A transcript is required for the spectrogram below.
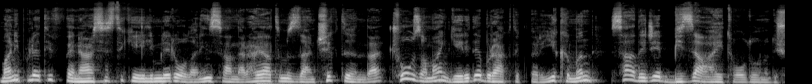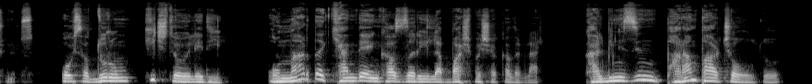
Manipülatif ve narsistik eğilimleri olan insanlar hayatımızdan çıktığında çoğu zaman geride bıraktıkları yıkımın sadece bize ait olduğunu düşünürüz. Oysa durum hiç de öyle değil. Onlar da kendi enkazlarıyla baş başa kalırlar. Kalbinizin paramparça olduğu,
